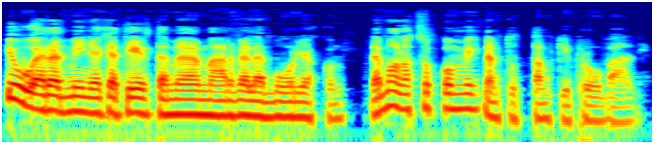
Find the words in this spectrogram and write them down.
Jó eredményeket értem el már vele borjakon, de malacokon még nem tudtam kipróbálni.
